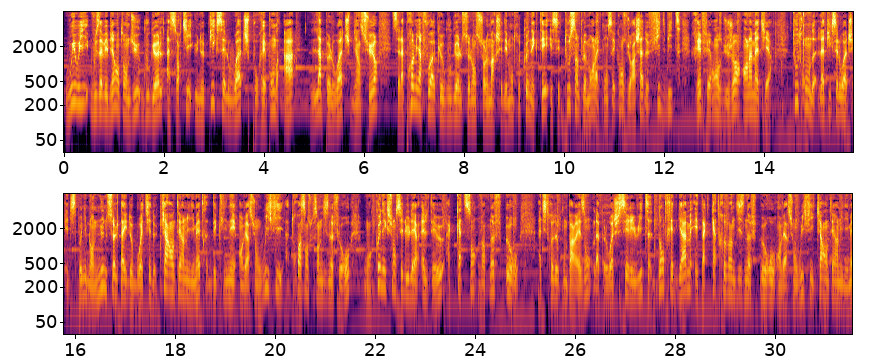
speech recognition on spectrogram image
Oui, oui, vous avez bien entendu, Google a sorti une Pixel Watch pour répondre à l'Apple Watch bien sûr. C'est la première fois que Google se lance sur le marché des montres connectées et c'est tout simplement la conséquence du rachat de Fitbit, référence du genre en la matière. Toute ronde, la Pixel Watch est disponible en une seule taille de boîtier de 41 mm, déclinée en version Wi-Fi à 379 euros ou en connexion cellulaire LTE à 429 euros. À titre de comparaison, l'Apple Watch série 8 d'entrée de gamme est à 99 euros en version Wi-Fi 41 mm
